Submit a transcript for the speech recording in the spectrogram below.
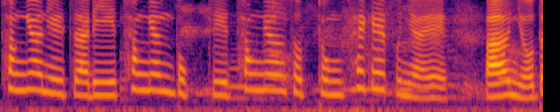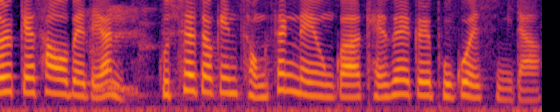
청년 일자리, 청년 복지, 청년 소통 3개 분야의 48개 사업에 대한 구체적인 정책 내용과 계획을 보고했습니다.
